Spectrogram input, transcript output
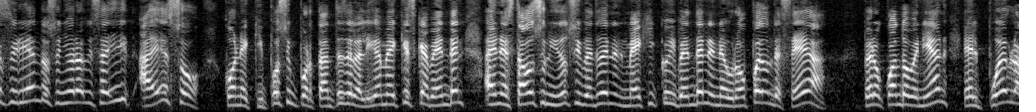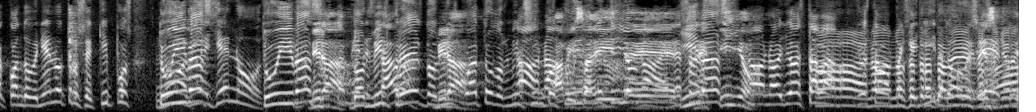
estoy refiriendo, señor Abisaid. A eso. Con equipos importantes de la Liga MX que venden en Estados Unidos y venden en México y venden en Europa, donde sea. Pero cuando venían el Puebla, cuando venían otros equipos, ¿Tú no ibas? había llenos. ¿Tú ibas? Mira, Yo también 2003, estaba. 2004, 2005. No, no, ¿Tú ibas, Abisaí, Netillo? eh, No. No, no, yo estaba, Ah, yo estaba no, no se trata de eso, bebé. señor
